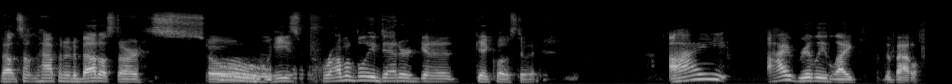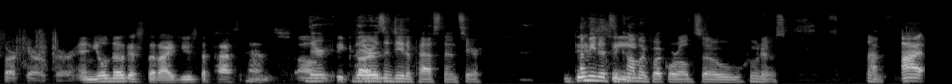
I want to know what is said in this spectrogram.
without something happening to battlestar so Oh. he's probably dead or gonna get close to it I I really liked the Battlestar character, and you'll notice that I use the past tense. Um, there there is indeed a past tense here i mean it's scene- a comic book world so who knows um, I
